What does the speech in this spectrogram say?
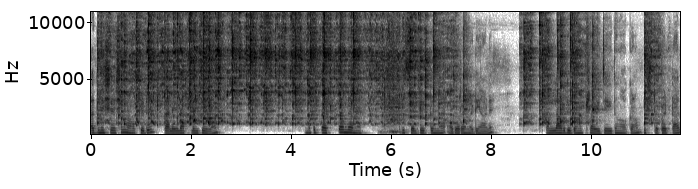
അതിനുശേഷം നമുക്കിത് തലയിൽ അപ്ലൈ ചെയ്യാം. നമുക്ക് പെട്ടെന്ന് തന്നെ റിസൾട്ട് കിട്ടുന്ന ഒരു റെമഡിയാണ് എല്ലാവരും ഇതൊന്ന് ട്രൈ ചെയ്ത് നോക്കണം. ഇഷ്ടപ്പെട്ടാൽ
